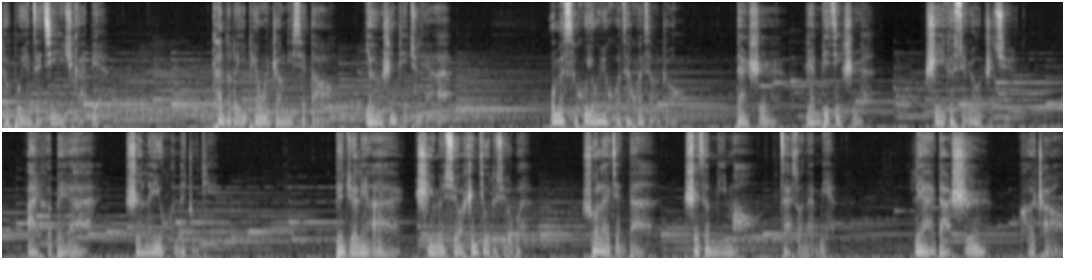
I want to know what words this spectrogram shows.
都不愿再轻易去改变。看到的一篇文章里写道，要用身体去恋爱。我们似乎永远活在幻想中，但是人毕竟是人。是一个血肉之躯，爱和被爱是人类永恒的主题。便觉恋爱是一门需要深究的学问，说来简单，实则迷茫在所难免。恋爱大师何尝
